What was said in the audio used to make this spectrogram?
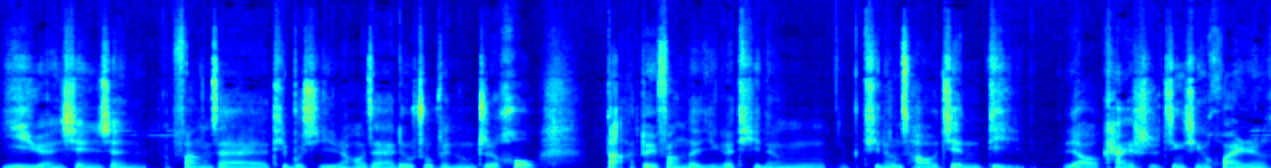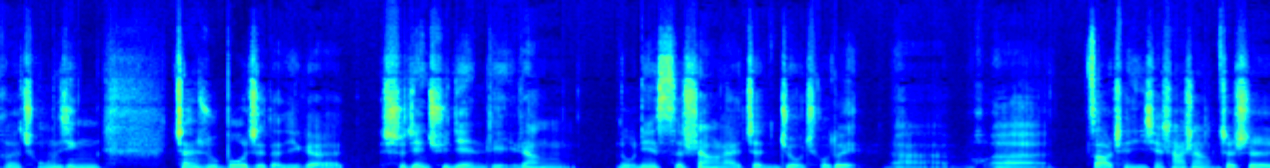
议员先生放在替补席，然后在六十五分钟之后打对方的一个体能体能槽见底，要开始进行换人和重新战术布置的一个时间区间里让。努涅斯上来拯救球队，呃呃，造成一些杀伤，这是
